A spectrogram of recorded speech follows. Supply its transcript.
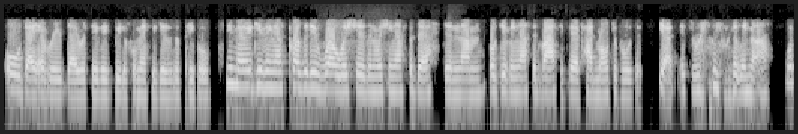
all day, every day receive these beautiful messages of people, you know, giving us positive well wishes and wishing us the best and, um, or giving us advice if they've had multiples. It's, yeah, it's really, really nice. Well,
